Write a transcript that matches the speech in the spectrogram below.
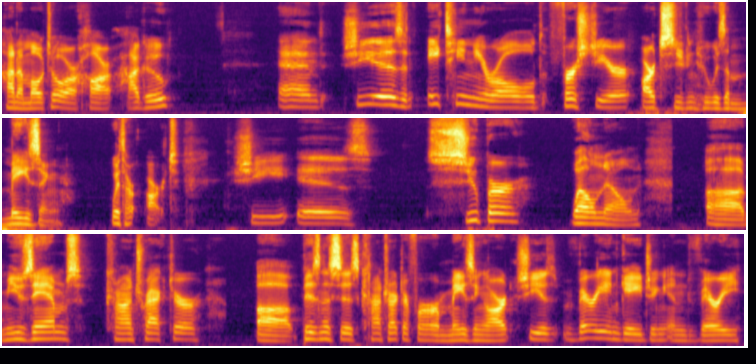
Hanamoto or Hagu and she is an 18 year old first year art student who is amazing with her art. She is super well known. Uh, museums contractor, uh, businesses contractor for her amazing art. She is very engaging and very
